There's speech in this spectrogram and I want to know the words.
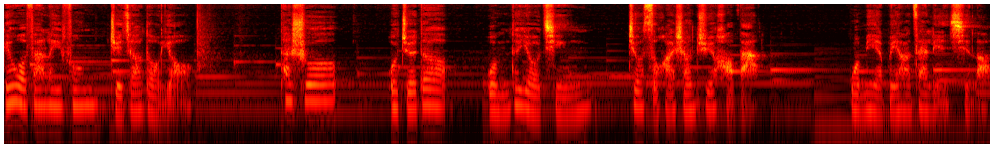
给我发了一封绝交豆邮。他说：“我觉得我们的友情就此画上句号吧，我们也不要再联系了。”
